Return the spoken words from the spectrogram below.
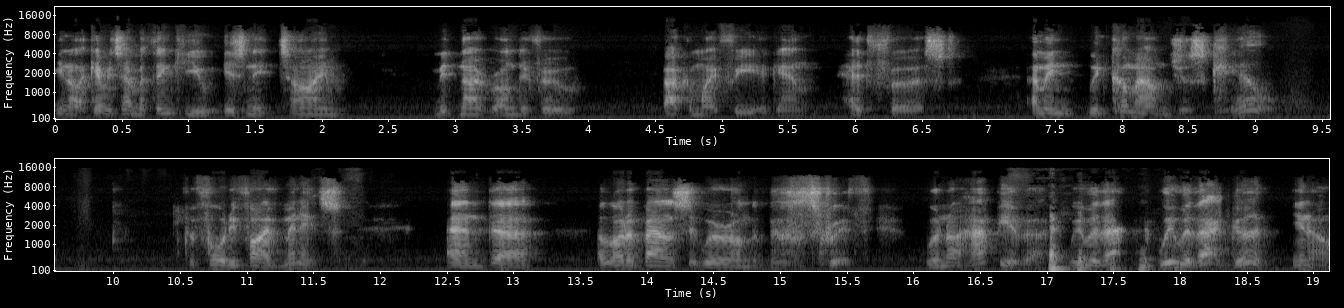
you know, like every time I think of you, isn't it time? Midnight Rendezvous, back on my feet again, head first. I mean, we'd come out and just kill for 45 minutes. And uh, a lot of bands that we were on the bills with were not happy about it. We were that we were that good, you know.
